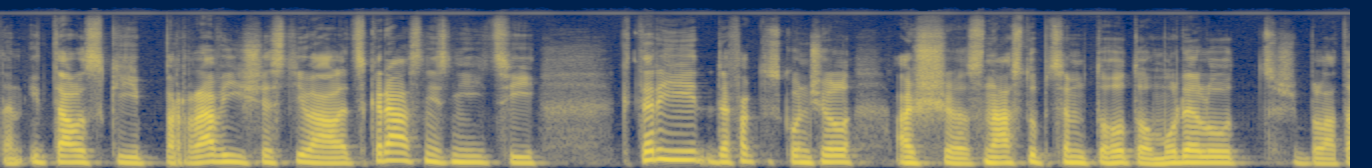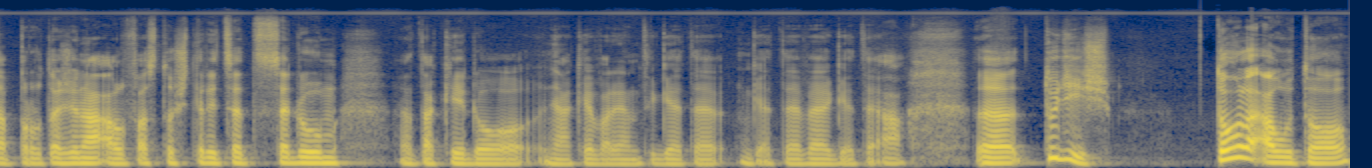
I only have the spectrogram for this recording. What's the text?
Ten italský pravý šestiválec, krásně zníjící, který de facto skončil až s nástupcem tohoto modelu, což byla ta protažená Alfa 147, taky do nějaké varianty GT, GTV, GTA. E, tudíž tohle auto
